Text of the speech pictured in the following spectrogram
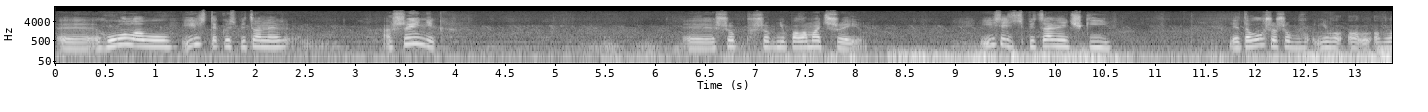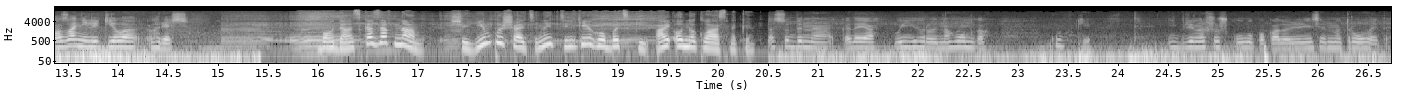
э, голову. Есть такой специальный ошейник, э, чтобы не поломать шею. Есть эти специальные очки для того, чтобы в глаза не летела грязь. Богдан сказав нам, що їм пишаються не тільки його батьки, а й однокласники. Особенно, когда я выигрываю на гонках кубки и приношу в школу показывать, они все равно трогают их.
